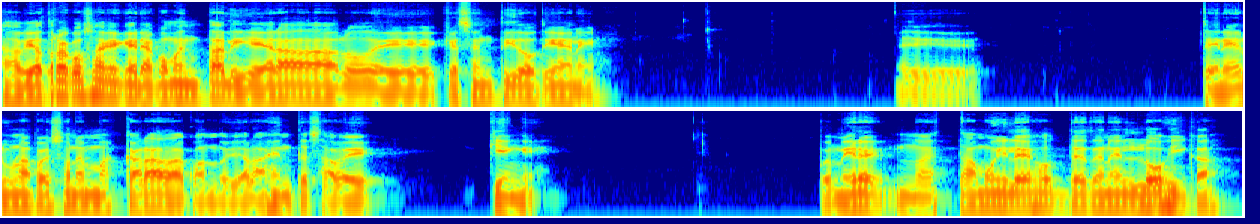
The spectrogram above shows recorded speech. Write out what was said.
Había otra cosa que quería comentar y era lo de qué sentido tiene eh, tener una persona enmascarada cuando ya la gente sabe quién es. Pues mire, no está muy lejos de tener lógica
